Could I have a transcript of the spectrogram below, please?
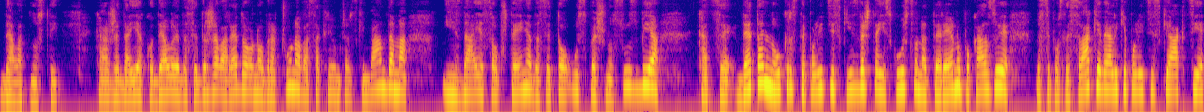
delatnosti. Kaže da iako deluje da se država redovno obračunava sa krijumčarskim bandama i izdaje saopštenja da se to uspešno suzbija, kad se detaljno ukrste policijski izveštaj i iskustvo na terenu pokazuje da se posle svake velike policijske akcije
